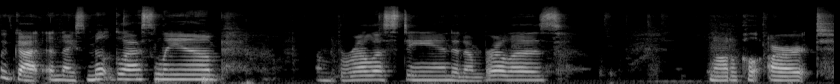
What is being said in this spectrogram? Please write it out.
we've got a nice milk glass lamp, umbrella stand and umbrellas, nautical art,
